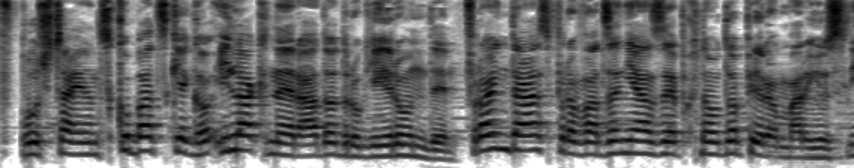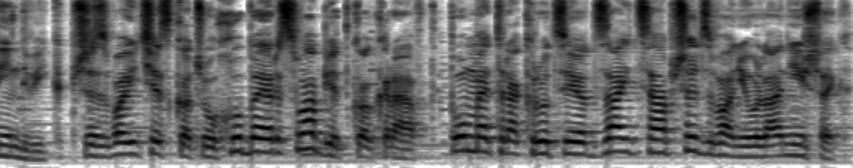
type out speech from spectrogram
wpuszczając Kubackiego i Lacknera do drugiej rundy. Freunda z prowadzenia zepchnął dopiero Mariusz Lindwik. Przyzwoicie skoczył Huber, słabiutko Kraft. Pół metra krócej od Zajca przydzwonił Laniszek.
